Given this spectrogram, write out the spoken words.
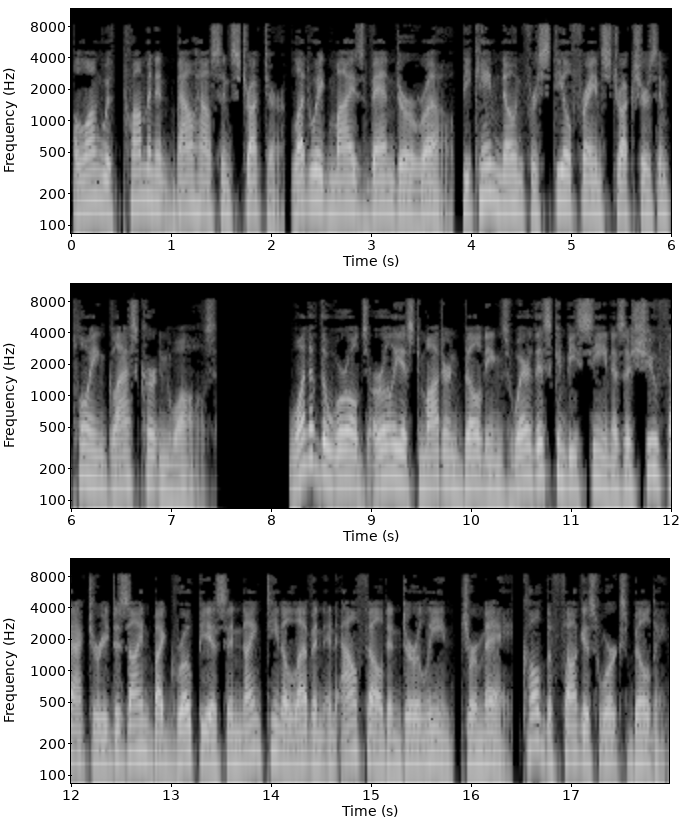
along with prominent Bauhaus instructor, Ludwig Mies van der Rohe, became known for steel frame structures employing glass curtain walls. One of the world's earliest modern buildings where this can be seen is a shoe factory designed by Gropius in 1911 in Alfeld der Leine, Germay, called the Fagus Works building.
